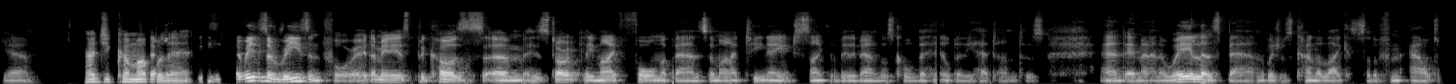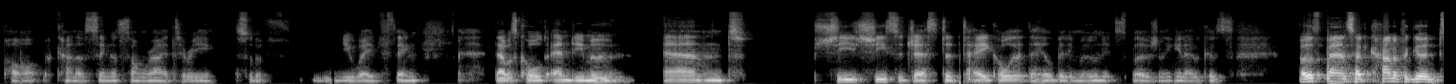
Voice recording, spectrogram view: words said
yeah how'd you come up there, with that? There is a reason for it. I mean it's because um historically my former band so my teenage psychobilly band was called the hillbilly headhunters. And emanuela's band which was kind of like sort of an out pop kind of singer songwritery sort of new wave thing that was called MD Moon, and she she suggested, hey, call it the Hillbilly Moon Explosion, you know, because both bands had kind of a good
